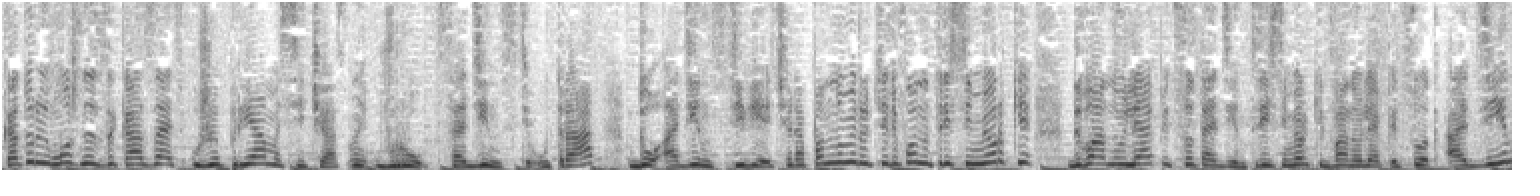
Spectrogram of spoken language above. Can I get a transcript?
которые можно заказать уже прямо сейчас, ну, вру, с 11 утра до 11 вечера по номеру телефона 3 семерки 20501. 3 семерки 20501.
